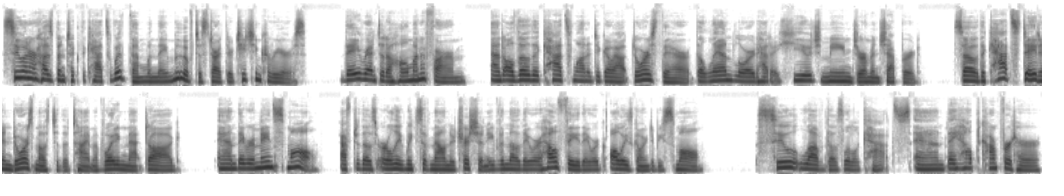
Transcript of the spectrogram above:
Sue and her husband took the cats with them when they moved to start their teaching careers. They rented a home on a farm, and although the cats wanted to go outdoors there, the landlord had a huge, mean German shepherd. So the cats stayed indoors most of the time, avoiding that dog, and they remained small after those early weeks of malnutrition. Even though they were healthy, they were always going to be small. Sue loved those little cats, and they helped comfort her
